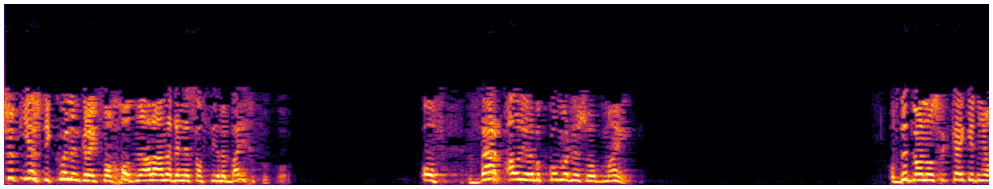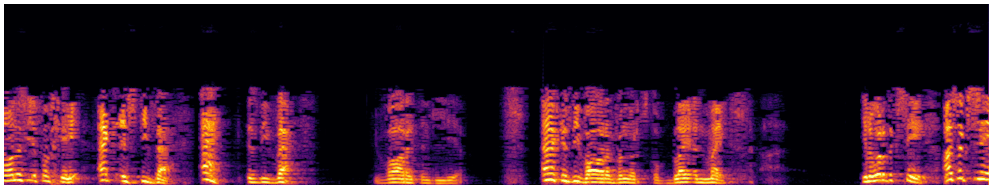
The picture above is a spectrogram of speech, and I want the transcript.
soek eers die koninkryk van God en alle ander dinge sal vir julle bygevoeg word. Of werp al julle bekommernisse op my. Of dit wanneer ons gekyk het in Johannes Evangelie, ek is die weg. Ek is die weg. Die waarheid en die lewe. Ek is die ware wingerdstok, bly in my. Julle hoor wat ek sê. As ek sê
